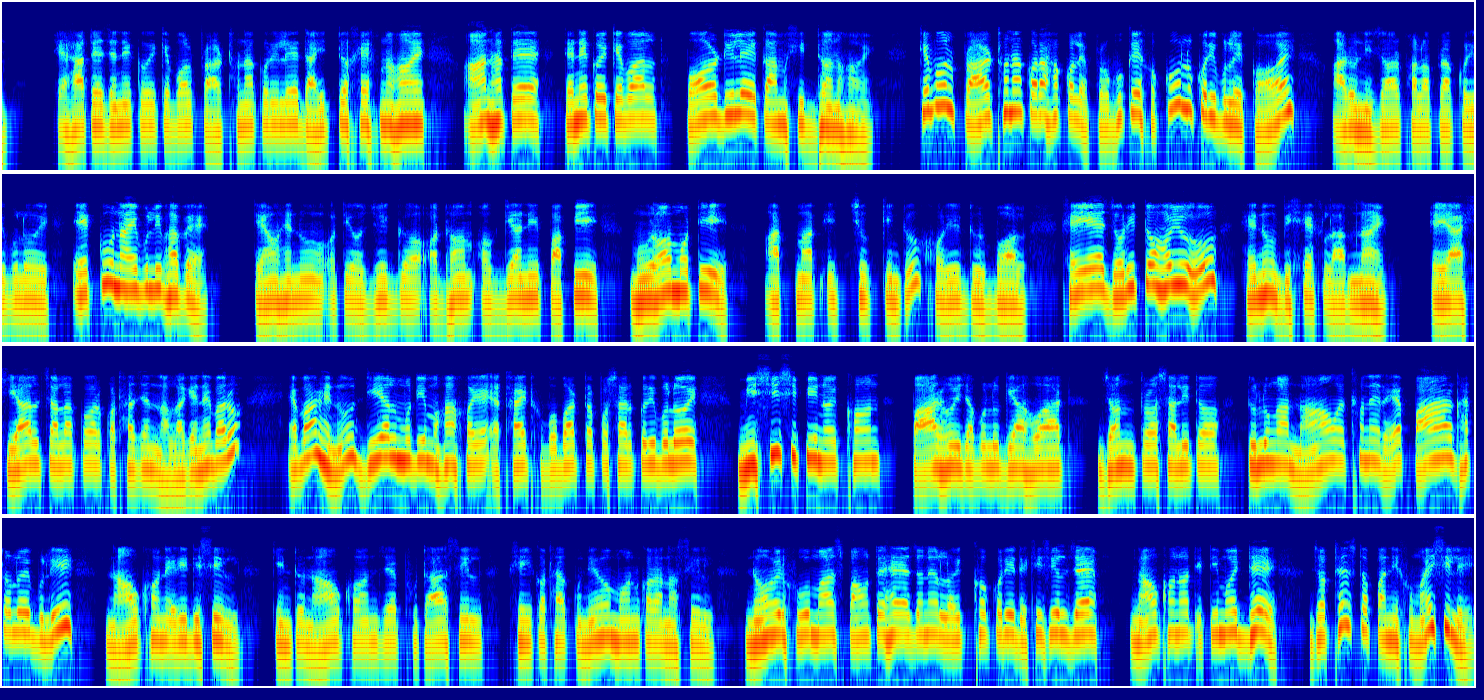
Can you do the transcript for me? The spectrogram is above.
এহাতে যেনেকৈ কেৱল প্ৰাৰ্থনা কৰিলে দায়িত্ব শেষ নহয় আনহাতে তেনেকৈ কেৱল পৰ দিলেই কাম সিদ্ধ নহয়। কেৱল প্ৰাৰ্থনা কৰাসকলে প্ৰভুকে সকলো কৰিবলৈ কয় আৰু নিজৰ ফালৰ পৰা কৰিবলৈ একো নাই বুলি ভাবে। তেওঁ হেনো অতি অযোগ্য অধম অজ্ঞানী পাপী মূঢ়মতী আত্মাত ইচ্ছুক কিন্তু শৰীৰ দুৰ্বল। সেয়ে জড়িত হৈও হেনো বিশেষ লাভ নাই। এয়া শিয়াল চালকৰ কথা যেন নালাগেনে বাৰু? এবাৰ হেনো ডি এল মোদী মহাশয়ে এঠাইত শুভবাৰ্তা প্ৰচাৰ কৰিবলৈ মিচি চিপি নৈখন পাৰ হৈ যাবলগীয়া হোৱাত যন্ত্ৰচালিত টুলুঙা নাও এখনেৰে পাৰ ঘাটলৈ বুলি নাওখন এৰি দিছিল। কিন্তু নাওখন যে ফুটা আছিল সেই কথা কোনেও মন কৰা নাছিল। নৈৰ সু মাছ পাওঁতেহে এজনে লক্ষ্য কৰি দেখিছিল যে নাওখনত ইতিমধ্যে যথেষ্ট পানী সোমাইছিলেই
